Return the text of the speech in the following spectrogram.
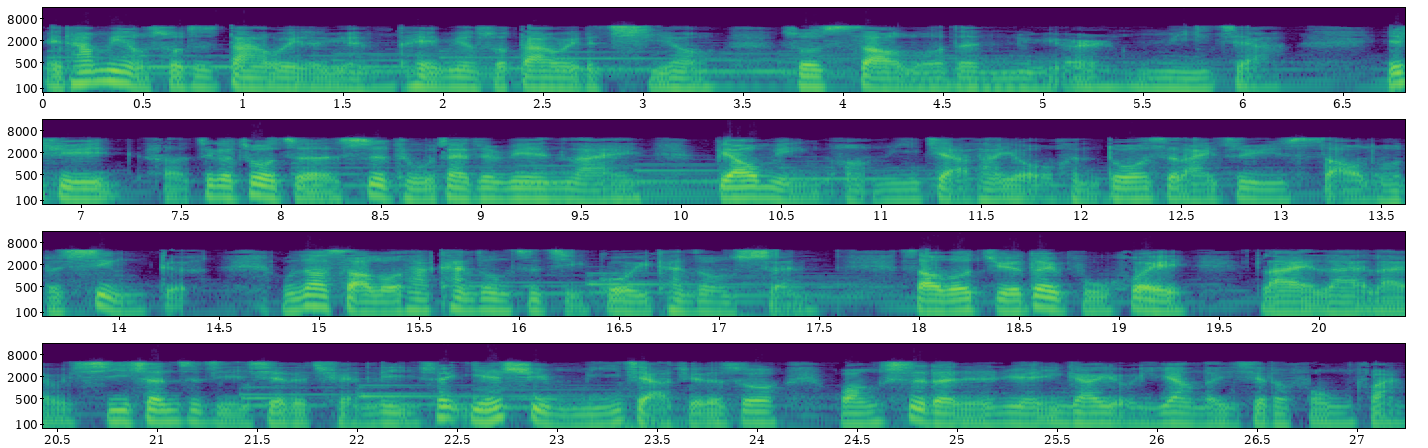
诶，他没有说这是大卫的原配，没有说大卫的妻哦，说扫罗的女儿米甲。也许呃，这个作者试图在这边来标明啊，米甲他有很多是来自于扫罗的性格。我们知道扫罗他看重自己过于看重神，扫罗绝对不会来来来牺牲自己一些的权利，所以也许米甲觉得说王室的人员应该有一样的一些的风范。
